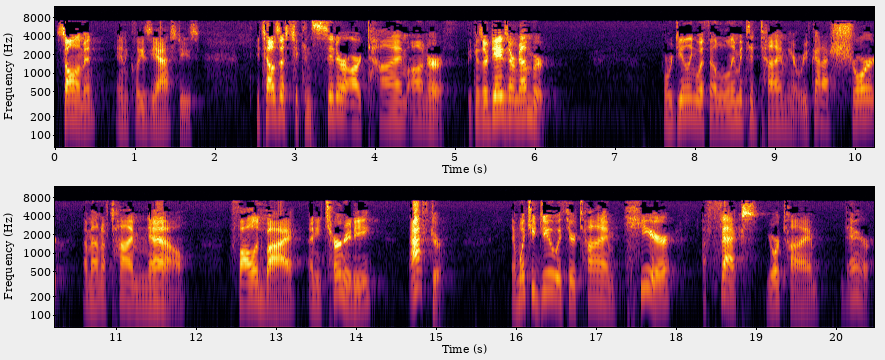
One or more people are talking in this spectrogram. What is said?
Solomon in Ecclesiastes, he tells us to consider our time on earth because our days are numbered. We're dealing with a limited time here. We've got a short amount of time now, followed by an eternity after. And what you do with your time here affects your time there.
